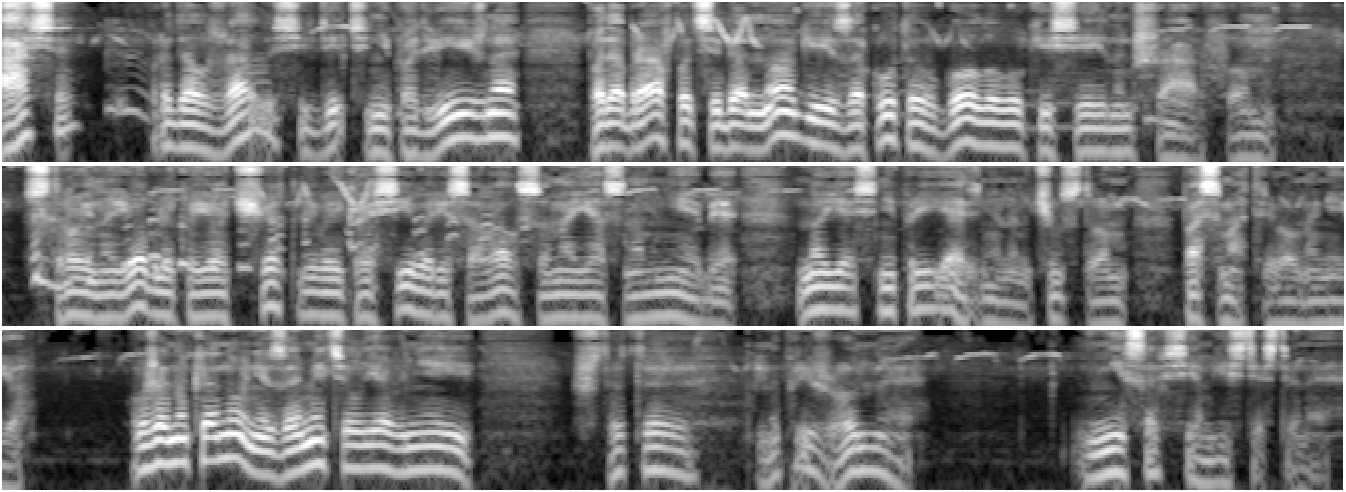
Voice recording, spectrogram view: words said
Ася продолжала сидеть неподвижно, подобрав под себя ноги и закутав голову кисейным шарфом. Стройный облик ее отчетливо и красиво рисовался на ясном небе, но я с неприязненным чувством посматривал на нее. — уже накануне заметил я в ней что-то напряженное, не совсем естественное.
